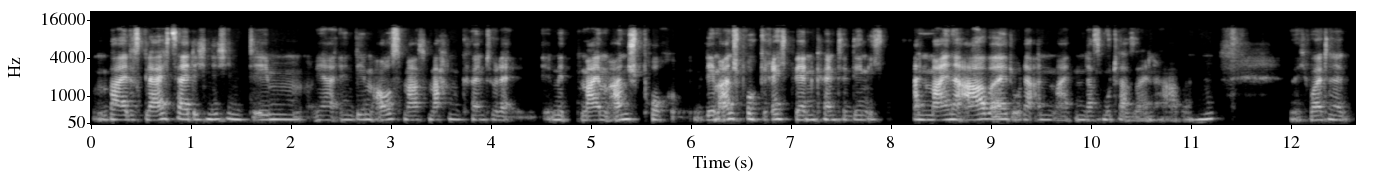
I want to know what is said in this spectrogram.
beides gleichzeitig nicht in dem, ja, in dem Ausmaß machen könnte oder mit meinem Anspruch, dem Anspruch gerecht werden könnte, den ich an meine Arbeit oder an, mein, das Muttersein habe. Also ich wollte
